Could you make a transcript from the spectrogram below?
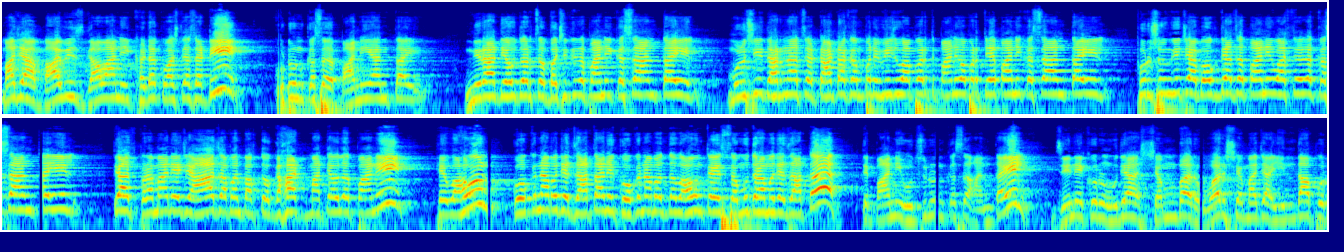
माझ्या बावीस गावांनी खडक वाचण्यासाठी कुठून कसं पाणी आणता येईल? निरा देवदरचं बचतीचं पाणी कसं आणता येईल? मुळशी धरणाचं टाटा कंपनी वीज वापर पाणी वापर ते पाणी कसं आणता येईल? फुरसुंगीच्या बोगद्याचं पाणी वाचलेलं कसं आणता येईल? त्याचप्रमाणे जे आज आपण बघतो घाट माथ्यावलं पाणी हे वाहून कोकणामध्ये जाताना कोकणामधनं वाहून ते समुद्रामध्ये जातं ते पाणी उचलून कसं आणता येईल? जेणेकरून उद्या शंभर वर्ष माझ्या इंदापूर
